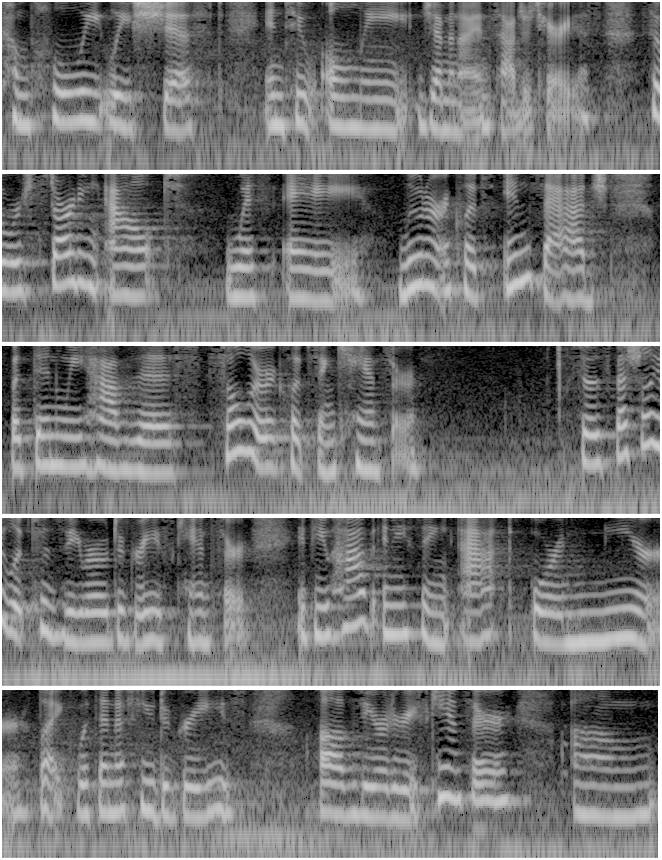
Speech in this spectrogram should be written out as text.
completely shift into only Gemini and Sagittarius. So we're starting out with a lunar eclipse in Sag, but then we have this solar eclipse in Cancer. So, especially look to zero degrees Cancer. If you have anything at or near, like within a few degrees of zero degrees Cancer, um,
